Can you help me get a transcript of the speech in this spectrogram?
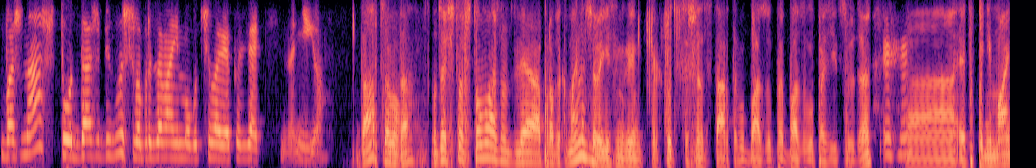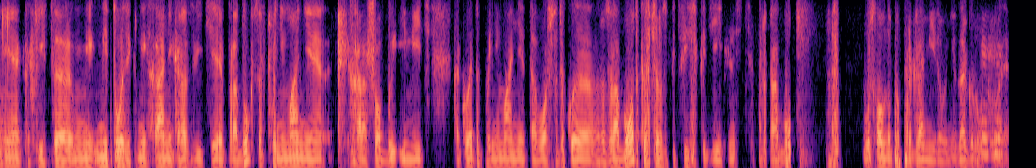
важна, что даже без высшего образования могут человека взять на нее. Да, в целом, да. Ну, то есть, что, что важно для продукт-менеджера, если мы говорим про какую-то совершенно стартовую базовую, базовую позицию, да, Мгм. а, это понимание каких-то ме- методик, механик развития продуктов, понимание, хорошо бы иметь какое-то понимание того, что такое разработка, в чем специфика деятельности разработки, условно по программированию, да, грубо Мгм. говоря.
